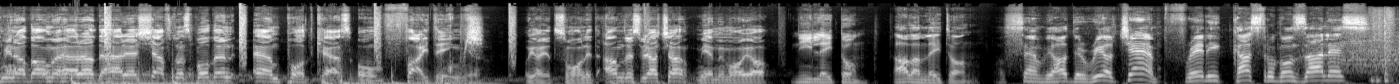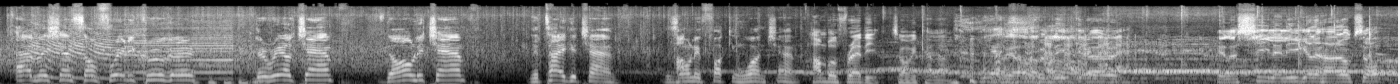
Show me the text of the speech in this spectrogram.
mina damer och herrar. Det här är Käftsmällspodden, en podcast om fighting. Och jag heter som vanligt Andres Viracha, med mig har jag Neil Layton. Allan Layton. Och sen vi har the real champ, Freddy Castro Gonzalez. Även känd som Freddy Krueger. The real champ, the only champ, the tiger champ. There's only fucking one champ. Humble Freddy, som vi kallar honom. Vi har publiken här. Hela Chile-ligan är här också.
